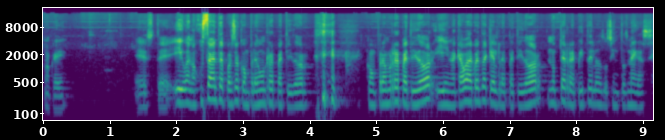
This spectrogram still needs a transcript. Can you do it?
Ok. Este, y bueno, justamente por eso compré un repetidor. compré un repetidor y me acabo de dar cuenta que el repetidor no te repite los 200 megas.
